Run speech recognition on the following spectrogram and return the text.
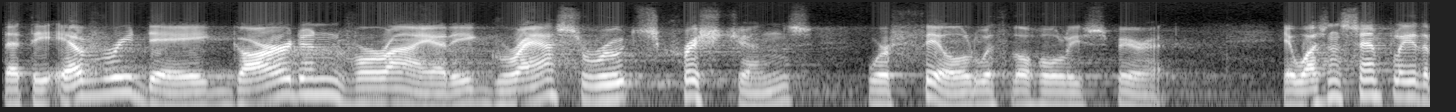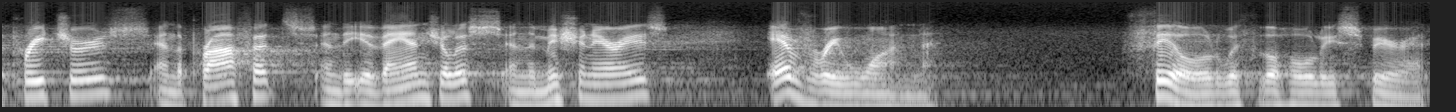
that the everyday garden variety grassroots Christians were filled with the Holy Spirit. It wasn't simply the preachers and the prophets and the evangelists and the missionaries. Everyone filled with the Holy Spirit.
